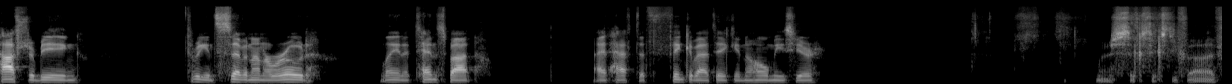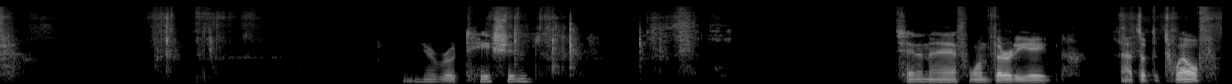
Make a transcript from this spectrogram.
Hofstra being three and seven on the road, laying a ten spot, I'd have to think about taking the homies here. There's 665. Your rotation 10 and a half, 138. That's up to 12.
